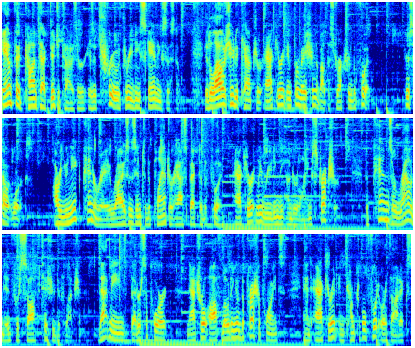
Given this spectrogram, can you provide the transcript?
AmFit Contact Digitizer is a true 3D scanning system. It allows you to capture accurate information about the structure of the foot. Here's how it works. Our unique pin array rises into the plantar aspect of the foot, accurately reading the underlying structure. The pins are rounded for soft tissue deflection. That means better support, natural offloading of the pressure points, and accurate and comfortable foot orthotics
